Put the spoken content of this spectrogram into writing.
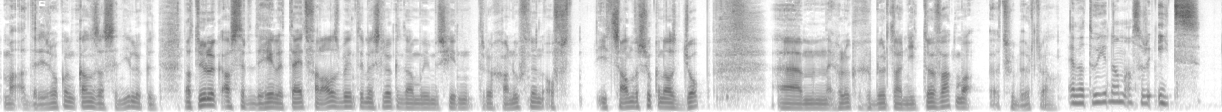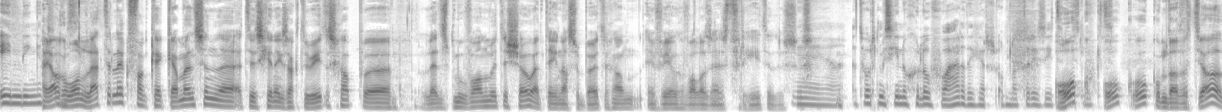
Maar er is ook een kans dat ze niet lukken. Natuurlijk, als er de hele tijd van alles begint te mislukken, dan moet je misschien terug gaan oefenen of iets anders zoeken als job. Um, gelukkig gebeurt dat niet te vaak, maar het gebeurt wel. En wat doe je dan als er iets één ding. Ja, gewoon letterlijk van kijk, hè, mensen, uh, het is geen exacte wetenschap. Uh, let's move on with the show. En tegen als ze buiten gaan, in veel gevallen zijn ze het vergeten. Dus. Ja, ja. Het wordt misschien nog geloofwaardiger, omdat er is iets Ook, ook, ook, omdat het, ja...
